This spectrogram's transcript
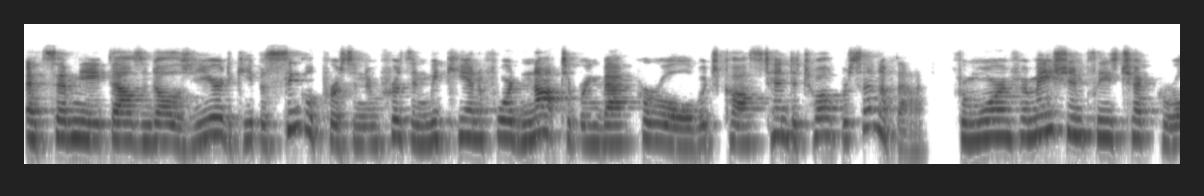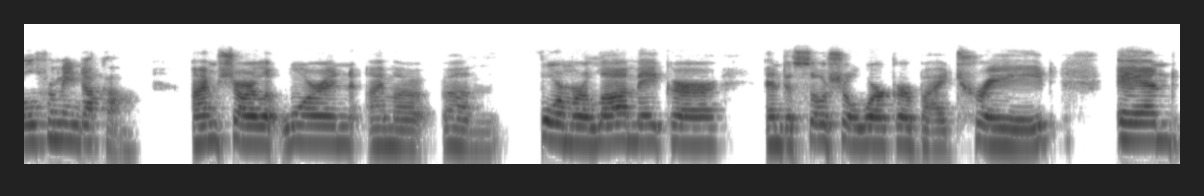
At $78,000 a year to keep a single person in prison, we can't afford not to bring back parole, which costs 10 to 12% of that. For more information, please check paroleformaine.com. I'm Charlotte Warren. I'm a um, former lawmaker and a social worker by trade. And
